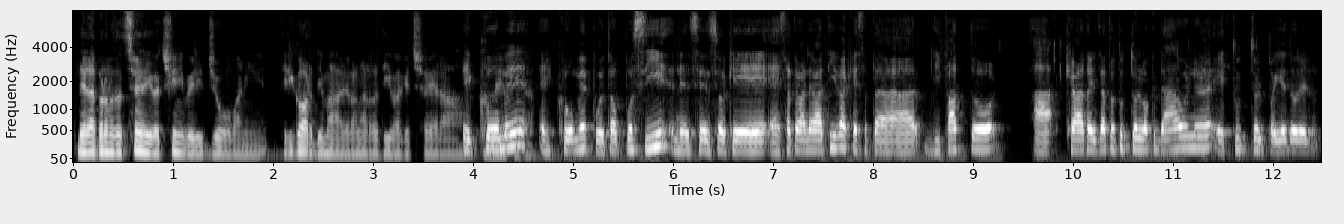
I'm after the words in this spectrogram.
nella prenotazione dei vaccini per i giovani. Ti ricordi Mario la narrativa che c'era? E come, e come purtroppo sì, nel senso che è stata una narrativa che è stata di fatto ha caratterizzato tutto il lockdown e tutto il periodo del,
